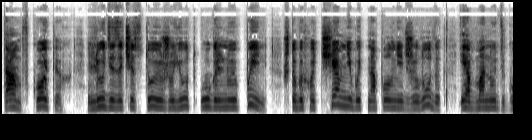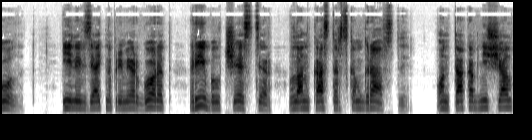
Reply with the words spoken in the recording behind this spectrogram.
Там, в копях, люди зачастую жуют угольную пыль, чтобы хоть чем-нибудь наполнить желудок и обмануть голод. Или взять, например, город Риблчестер в Ланкастерском графстве. Он так обнищал,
